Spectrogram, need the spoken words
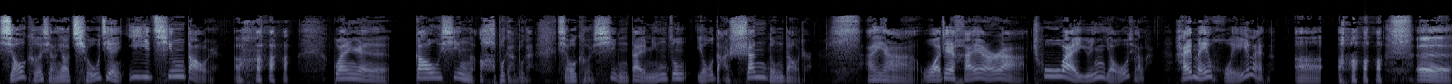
小可想要求见一清道人啊！哈哈哈，官人高兴啊！啊，不敢不敢，小可姓戴名宗，有打山东到这儿。哎呀，我这孩儿啊，出外云游去了，还没回来呢。啊，哈哈哈，呃，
